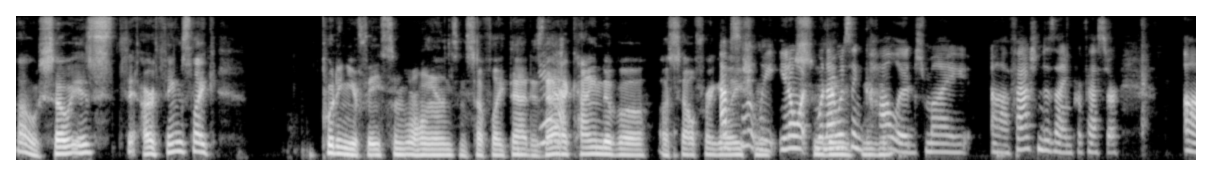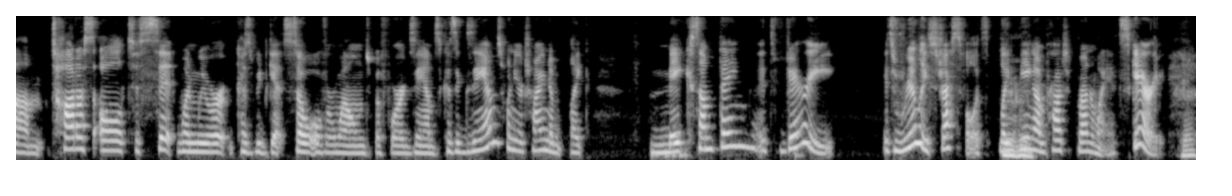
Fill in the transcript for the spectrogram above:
Oh, so is th- are things like putting your face in your hands and stuff like that? Is that a kind of a, a self-regulation? Absolutely. You know what? When I was in movement? college, my uh, fashion design professor um, taught us all to sit when we were because we'd get so overwhelmed before exams. Because exams, when you're trying to like make something, it's very, it's really stressful. It's like Mhm. being on Project Runway. It's scary. Yeah.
